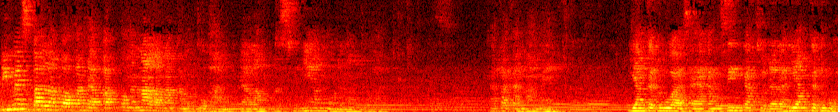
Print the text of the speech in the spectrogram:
Di mesbah lah kau akan dapat pengenalan akan Tuhan dalam kesunyianmu dengan Tuhan. Katakan amin. Yang kedua, saya akan singkat saudara. Yang kedua,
